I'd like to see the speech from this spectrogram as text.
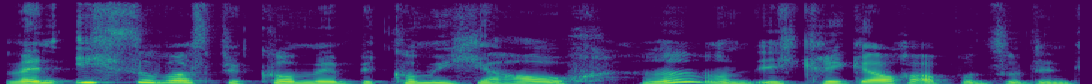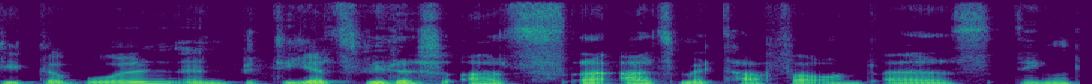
wenn ich sowas bekomme, bekomme ich ja auch. Ne? Und ich kriege auch ab und zu den Dieter Bohlen, und bitte jetzt wieder als, äh, als Metapher und als Ding.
